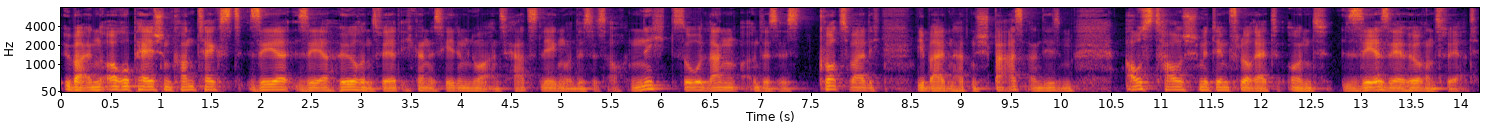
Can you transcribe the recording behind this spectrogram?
über einen europäischen Kontext sehr, sehr hörenswert. Ich kann es jedem nur ans Herz legen und es ist auch nicht so lang und es ist kurzweilig. Die beiden hatten Spaß an diesem Austausch mit dem Florett und sehr, sehr hörenswert.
